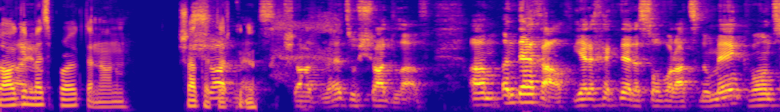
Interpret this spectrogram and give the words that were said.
լագի մեծ պրոյեկտ են անում։ Շատ հետաքրքիր։ Շատ մեծ ու շատ լավ։ Ամ ընդեղալ երեխեքները սովորացնում ենք ոնց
